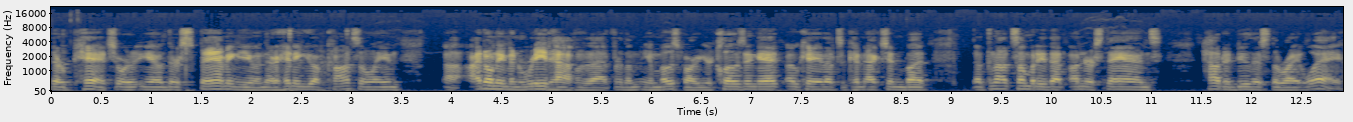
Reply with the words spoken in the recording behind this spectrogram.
their pitch or you know they're spamming you and they're hitting you up constantly and uh, I don't even read half of that for the you know, most part. You're closing it, okay, that's a connection, but that's not somebody that understands how to do this the right way.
